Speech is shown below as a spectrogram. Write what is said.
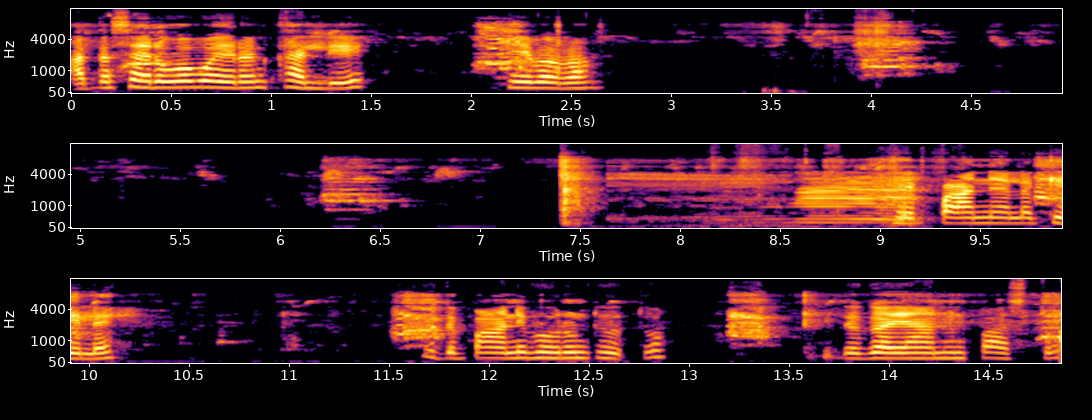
आता सर्व वैरण खाल्ली आहे. हे बघा. हे पाण्याला केलंय. इथं पाणी भरून ठेवतो. इथं गया आणून पाचतो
